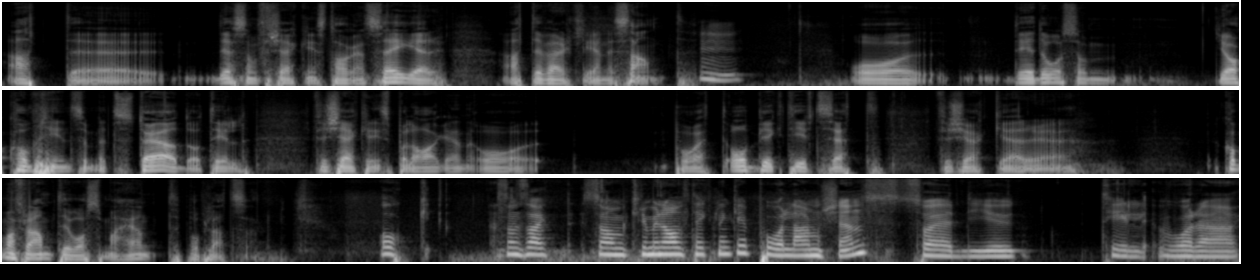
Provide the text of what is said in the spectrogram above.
Att eh, det som försäkringstagaren säger, att det verkligen är sant. Mm. Och det är då som jag kommer in som ett stöd då till försäkringsbolagen och på ett objektivt sätt försöker eh, komma fram till vad som har hänt på platsen. Och som sagt, som kriminaltekniker på Larmtjänst så är det ju till våra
